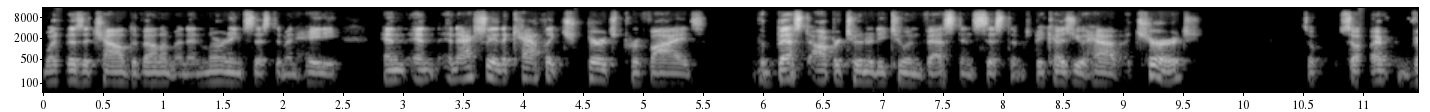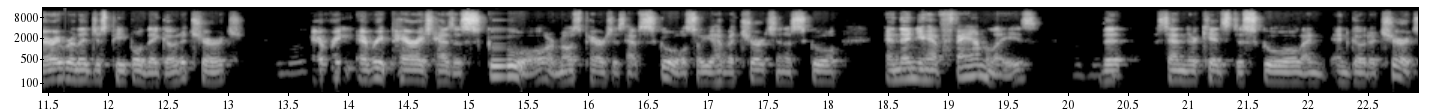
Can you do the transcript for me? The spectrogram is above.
What is a child development and learning system in Haiti? And, and, and actually, the Catholic Church provides the best opportunity to invest in systems because you have a church. So, so very religious people, they go to church. Mm-hmm. Every, every parish has a school, or most parishes have schools. So you have a church and a school. And then you have families mm-hmm. that send their kids to school and, and go to church.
